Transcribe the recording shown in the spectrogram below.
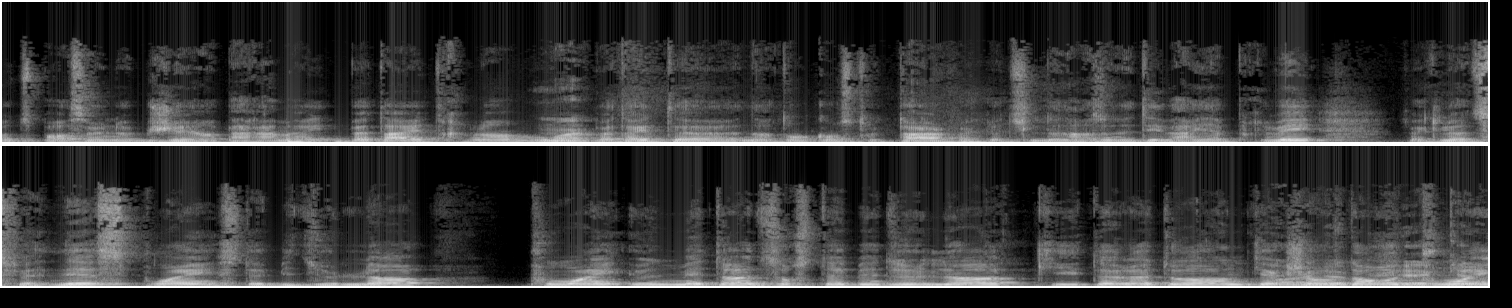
pas, tu passes un objet en paramètre peut-être, là, ou peut-être euh, dans ton constructeur, fait que là, tu le donnes dans une de tes variables privées. Fait que là, tu fais this, point, cette bidule-là, point, une méthode sur cette bidule-là qui te retourne quelque chose d'autre, point,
